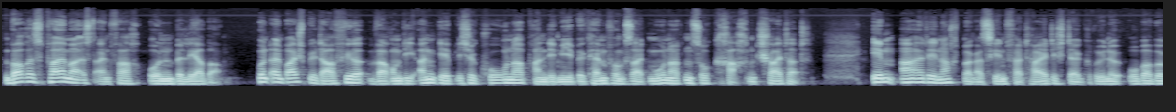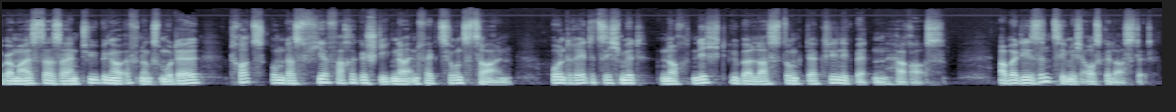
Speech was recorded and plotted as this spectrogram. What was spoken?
Boris Palmer ist einfach unbelehrbar. Und ein Beispiel dafür, warum die angebliche Corona-Pandemie-Bekämpfung seit Monaten so krachend scheitert. Im ARD-Nachtmagazin verteidigt der grüne Oberbürgermeister sein Tübinger Öffnungsmodell trotz um das Vierfache gestiegener Infektionszahlen und redet sich mit noch nicht Überlastung der Klinikbetten heraus. Aber die sind ziemlich ausgelastet.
